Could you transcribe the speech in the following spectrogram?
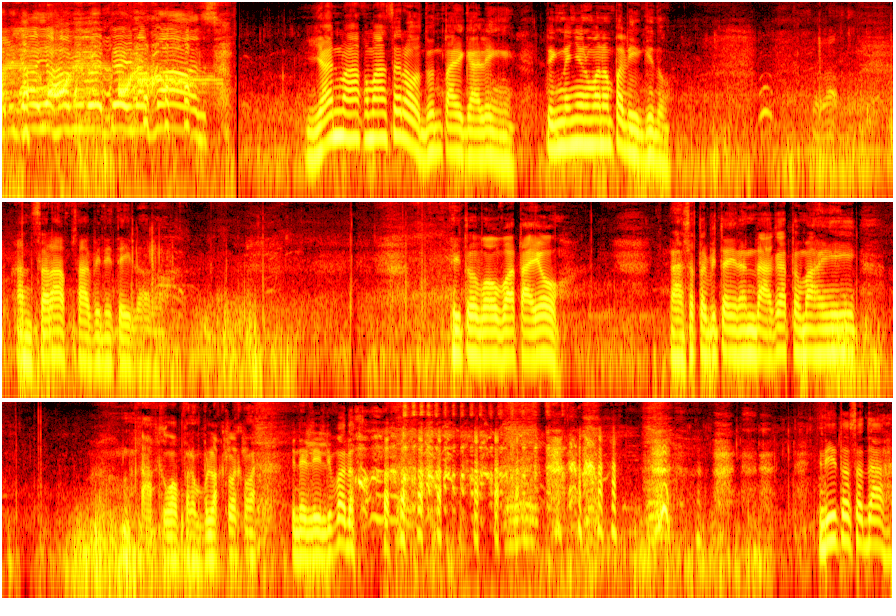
Maligaya, happy birthday in advance! Yan mga kamaster, oh, doon tayo galing. Tingnan nyo naman ang paligid. Oh. Ang sarap, sabi ni Taylor. Oh. Dito bababa tayo. Nasa tabi tayo ng dagat. Tumahi. Nakakuha pa ng bulaklak na pinalilipad. Oh. dito sa da,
